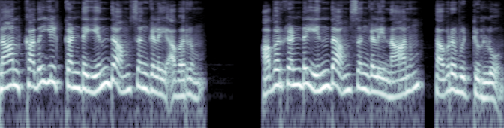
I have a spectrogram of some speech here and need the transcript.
நான் கதையில் கண்ட எந்த அம்சங்களை அவரும் அவர் கண்ட எந்த அம்சங்களை நானும் தவறவிட்டுள்ளோம்?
